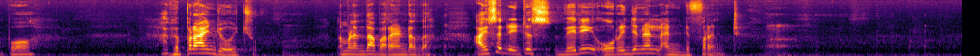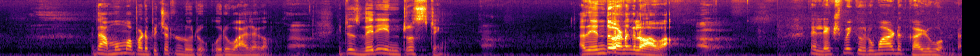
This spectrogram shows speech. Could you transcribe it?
അപ്പോൾ അഭിപ്രായം ചോദിച്ചു. നമ്മൾ എന്താ പറയേണ്ടത് I said it is very original and different ഇത് അമ്മൂമ്മ പഠിപ്പിച്ചിട്ടുള്ള ഒരു ഒരു വാചകം. ഇറ്റ് ഈസ് വെരി ഇൻട്രസ്റ്റിംഗ് അത് എന്ത് വേണമെങ്കിലും ആവാം. ലക്ഷ്മിക്ക് ഒരുപാട് കഴിവുണ്ട്.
